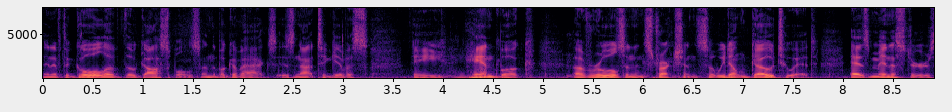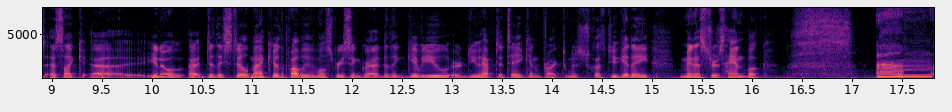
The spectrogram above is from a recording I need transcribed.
And if the goal of the Gospels and the Book of Acts is not to give us a handbook of rules and instructions, so we don't go to it as ministers as like uh, you know uh, do they still Mac you're the, probably the most recent grad do they give you or do you have to take in practical ministry class do you get a minister's handbook Um,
